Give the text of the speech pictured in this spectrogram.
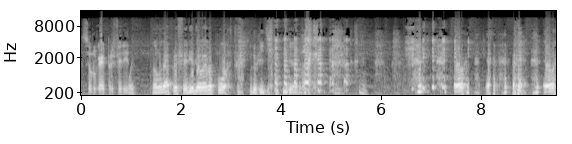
Seu lugar preferido? Oi. Meu lugar preferido é o aeroporto do Rio de Janeiro. eu, eu,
